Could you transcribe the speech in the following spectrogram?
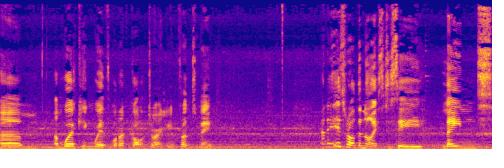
um, I'm working with what I've got directly in front of me, and it is rather nice to see lanes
